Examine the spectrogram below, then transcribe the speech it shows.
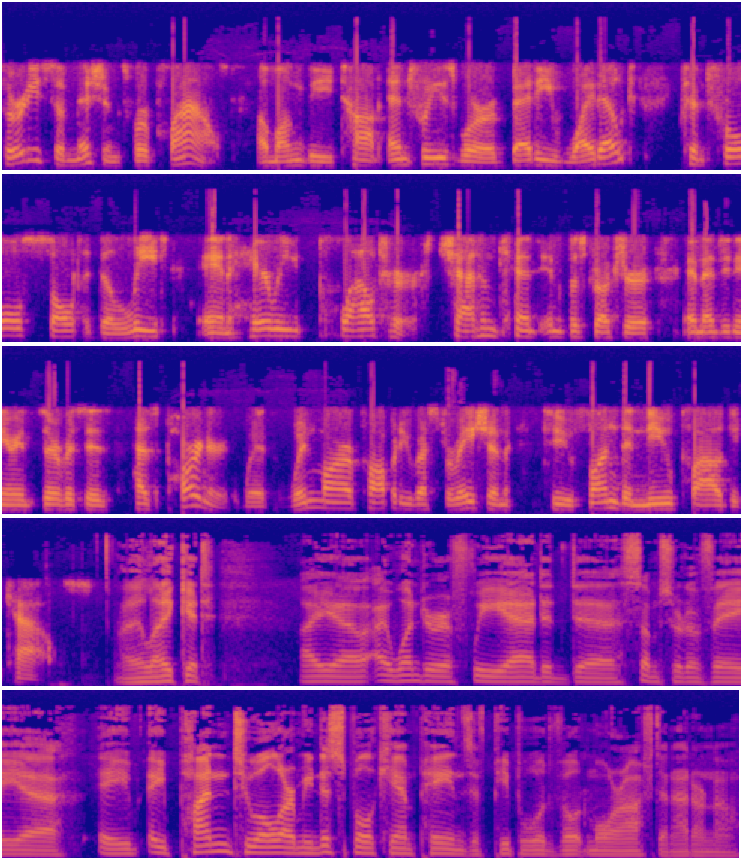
30 submissions for plows. Among the top entries were Betty Whiteout, Control Salt Delete, and Harry Plowter. Chatham Kent Infrastructure and Engineering Services has partnered with Winmar Property Restoration to fund the new plow decals. I like it. I uh, I wonder if we added uh, some sort of a, uh, a a pun to all our municipal campaigns, if people would vote more often. I don't know.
